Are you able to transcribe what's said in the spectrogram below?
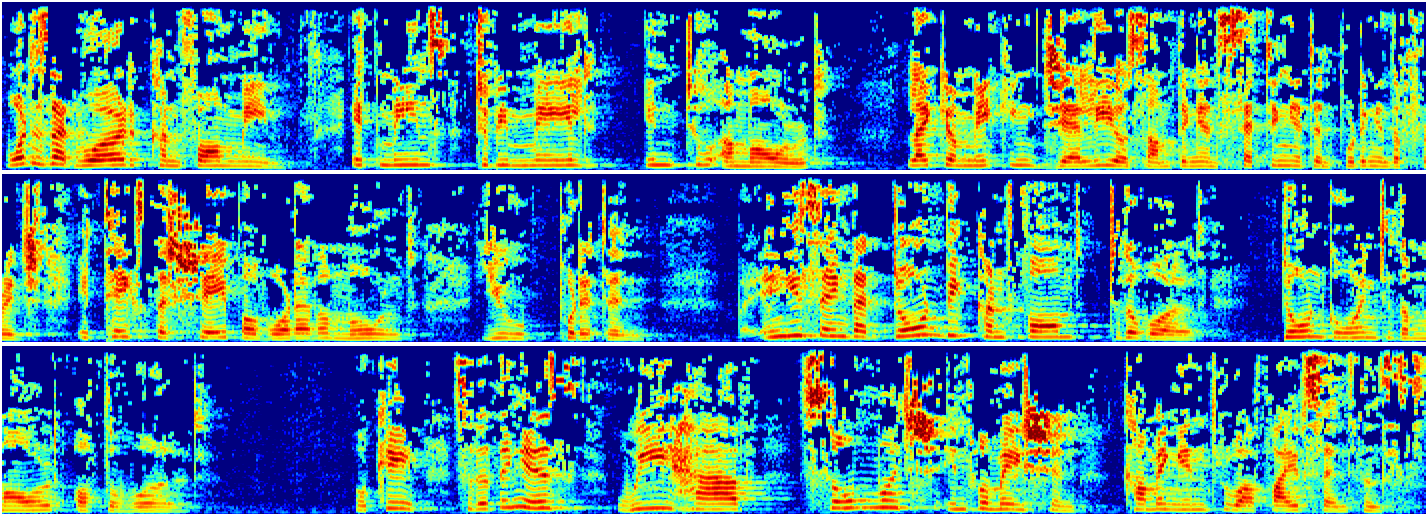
What does that word conform mean? It means to be made into a mold. Like you're making jelly or something and setting it and putting in the fridge. It takes the shape of whatever mold you put it in. And he's saying that don't be conformed to the world. Don't go into the mold of the world. Okay? So the thing is, we have so much information coming in through our five senses.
